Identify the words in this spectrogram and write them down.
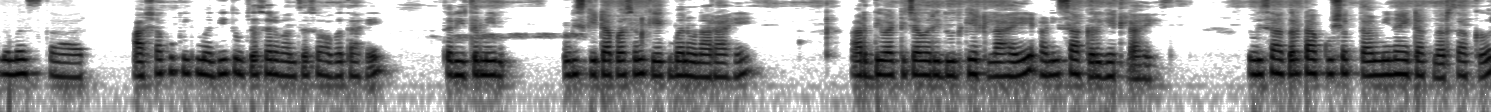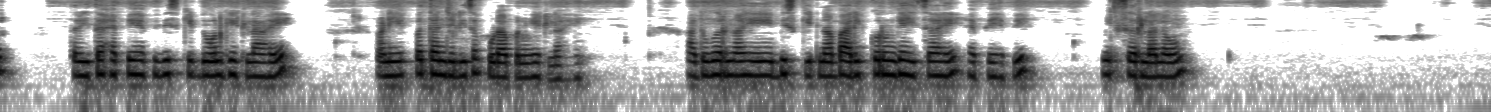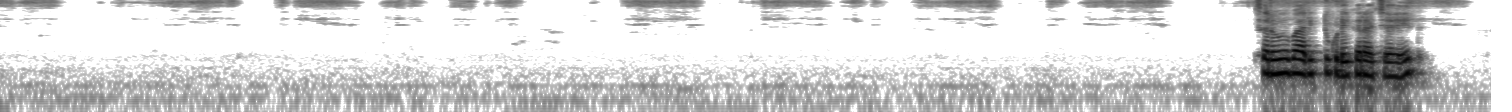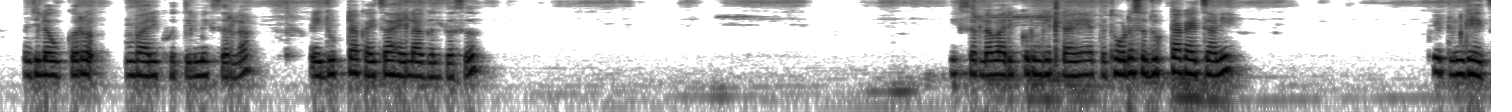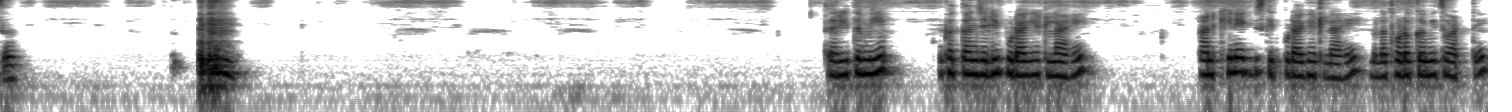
नमस्कार. आशा कुकिंगमध्ये तुमचं सर्वांचं स्वागत आहे. तर इथं मी बिस्किटापासून केक बनवणार आहे. अर्धी वाटीच्या वरी दूध घेतलं आहे आणि साखर घेतला आहे. तुम्ही साखर टाकू शकता मी नाही टाकणार साखर. तर इथं हॅपी हॅपी बिस्किट दोन घेतला आहे आणि एक पतंजलीचा पुडा पण घेतला आहे. अगोदरनं हे बिस्किटना बारीक करून घ्यायचं आहे हॅपी हॅपी मिक्सरला लावून. सर्व बारीक तुकडे करायचे आहेत. म्हणजे लवकर बारीक होतील मिक्सरला. आणि दूध टाकायचं आहे लागल तसं. मिक्सरला बारीक करून घेतलं आहे. आता थोडंसं दूध टाकायचं आणि फेटून घ्यायचं. तरी तर मी पतंजली पुडा घेतला आहे. आणखीन एक बिस्किट पुडा घेतला आहे. मला थोडं कमीच वाटते.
